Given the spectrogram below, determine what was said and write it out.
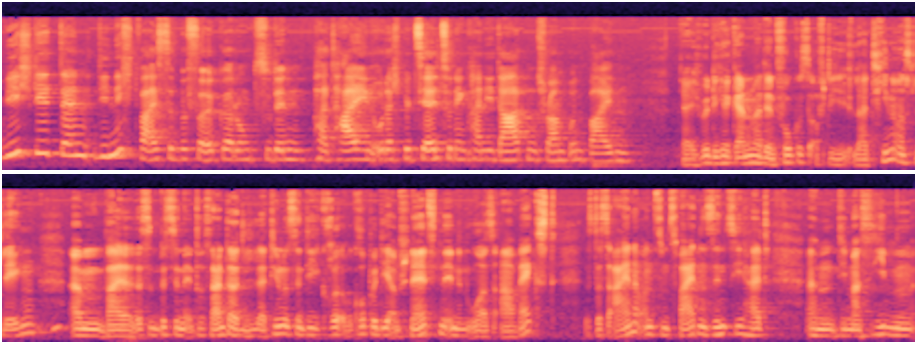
Wie steht denn die nicht weiße Bevölkerung zu den Parteien oder speziell zu den Kandidaten Trump und Biden? Ja, ich würde hier gerne mal den Fokus auf die Latinos legen, ähm, weil das ist ein bisschen interessanter. Die Latinos sind die Gru Gruppe, die am schnellsten in den USA wächst. Das ist das eine. Und zum Zweiten sind sie halt ähm, die massiven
